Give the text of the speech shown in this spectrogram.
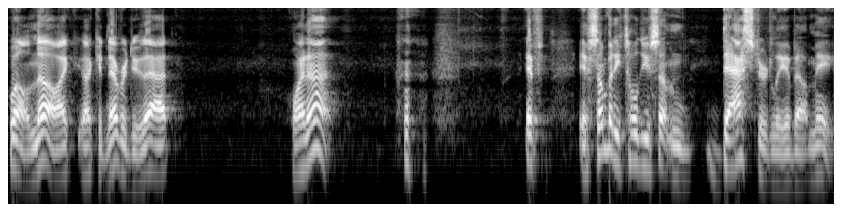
Well, no, I, I could never do that. Why not? if, if somebody told you something dastardly about me,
